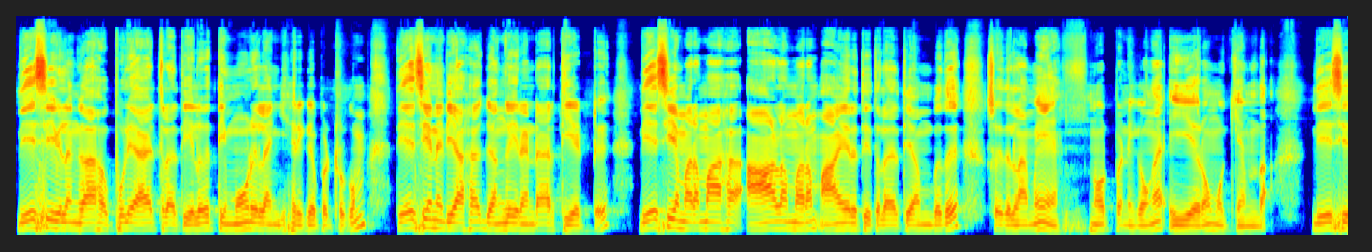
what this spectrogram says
தேசிய விலங்காக புலி ஆயிரத்தி தொள்ளாயிரத்தி எழுபத்தி மூணில் அங்கீகரிக்கப்பட்டிருக்கும். தேசிய நதியாக கங்கை ரெண்டாயிரத்தி எட்டு. தேசிய மரமாக ஆலமரம் ஆயிரத்தி தொள்ளாயிரத்தி ஐம்பது. ஸோ இதெல்லாமே நோட் பண்ணிக்கோங்க. இயரும் முக்கியம்தான். தேசிய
